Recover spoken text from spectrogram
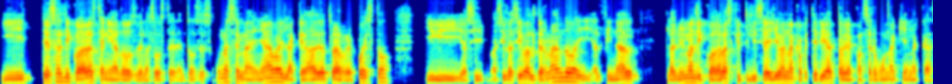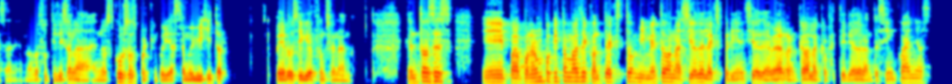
Y de esas licuadoras tenía dos de las Oster. Entonces, una se me dañaba y la quedaba de otra repuesto. Y así, así las iba alternando. Y al final, las mismas licuadoras que utilicé yo en la cafetería, todavía conservo una aquí en la casa. No las utilizo en, en los cursos porque pues, ya está muy viejita, pero sigue funcionando. Entonces, eh, para poner un poquito más de contexto, mi método nació de la experiencia de haber arrancado la cafetería durante cinco años.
